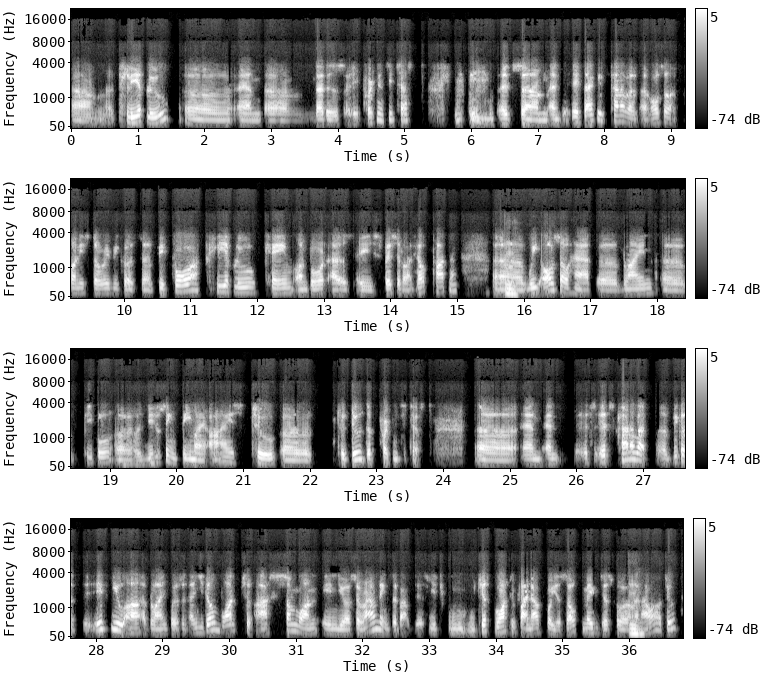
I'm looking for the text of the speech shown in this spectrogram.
um, Clearblue, uh, and um, that is a pregnancy test. it's um, and it's actually kind of a, also a funny story because uh, before Clearblue came on board as a specialized health partner, uh, we also had uh, blind uh, people uh, using Be My Eyes to uh, to do the pregnancy test, uh, and and it's it's kind of a uh, because if you are a blind person and you don't want to ask someone in your surroundings about this, you just want to find out for yourself, maybe just for an Mm. hour or two,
